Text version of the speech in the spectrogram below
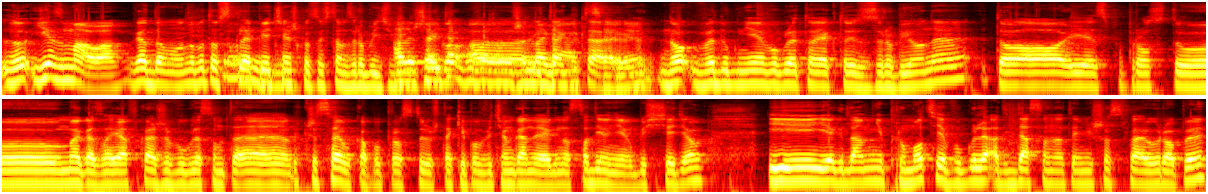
No jest mała, wiadomo, no bo to w sklepie ciężko coś tam zrobić Ale to i większego. tak uważam, a że i mega tak, i akcja, tak. nie? No według mnie w ogóle to jak to jest zrobione, to jest po prostu mega zajawka, że w ogóle są te krzesełka po prostu już takie powyciągane jak na stadionie, jakbyś siedział. I jak dla mnie promocja w ogóle Adidasa na te Mistrzostwa Europy,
